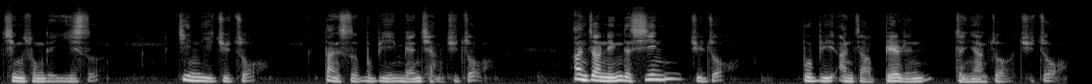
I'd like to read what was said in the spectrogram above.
轻松的仪式，尽力去做，但是不必勉强去做，按照您的心去做，不必按照别人怎样做去做。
